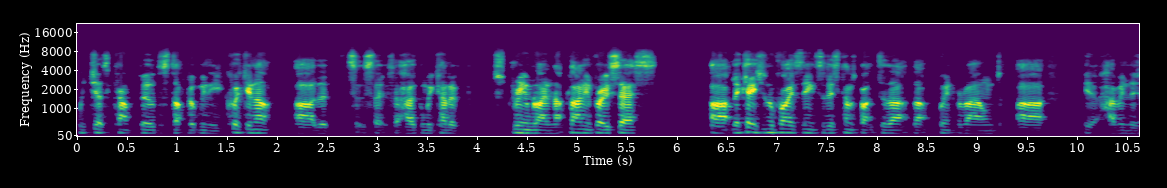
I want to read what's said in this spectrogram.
we just can't build the stuff that we need quick enough. Uh, that so, so how can we kind of streamline that planning process? Uh, locational pricing. So this comes back to that that point around uh, you know having the,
